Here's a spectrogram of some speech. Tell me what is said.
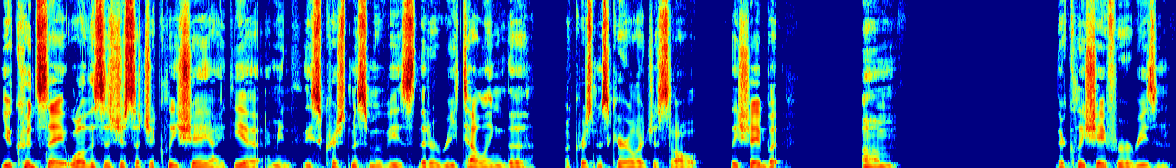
you could say, well, this is just such a cliche idea. I mean, these Christmas movies that are retelling the a Christmas Carol are just all cliche, but um, they're cliche for a reason.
